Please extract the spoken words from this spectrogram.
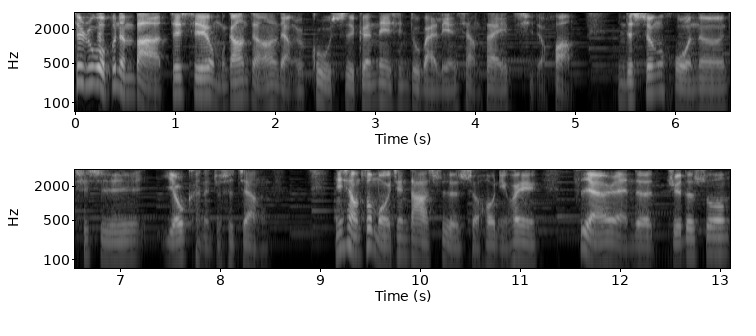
所以如果不能把这些我们刚刚讲到的两个故事跟内心独白联想在一起的话，你的生活呢，其实有可能就是这样子。你想做某一件大事的时候，你会自然而然的觉得说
